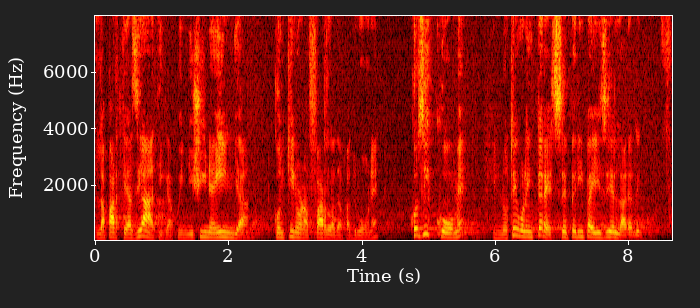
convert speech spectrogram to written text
la parte asiatica, quindi Cina e India, continuano a farla da padrone, così come il notevole interesse per i paesi dell'area del Golfo.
